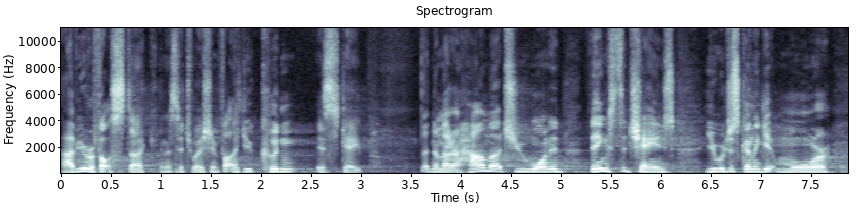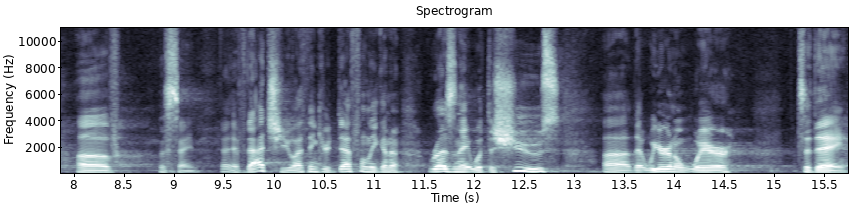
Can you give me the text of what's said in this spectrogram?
Have you ever felt stuck in a situation, felt like you couldn't escape? That no matter how much you wanted things to change, you were just going to get more of the same. If that's you, I think you're definitely going to resonate with the shoes uh, that we are going to wear today.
